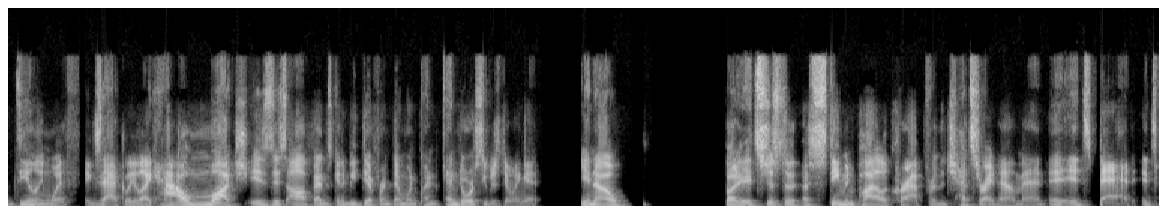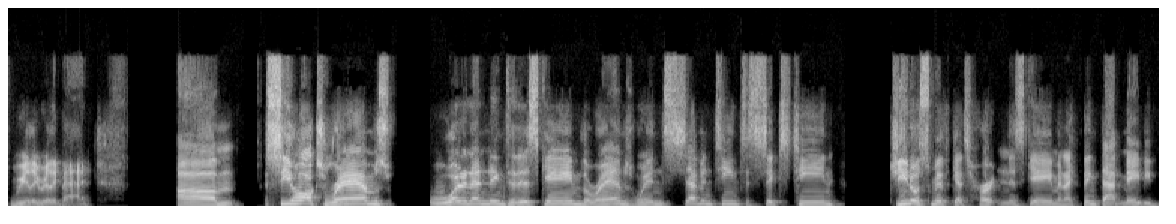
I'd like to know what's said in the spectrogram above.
dealing with exactly? Like, how much is this offense going to be different than when Ken Dorsey was doing it? You know, but it's just a, a, steaming pile of crap for the Jets right now, man. It, it's bad. It's really, really bad. Um, Seahawks Rams. What an ending to this game. The Rams win 17 to 16. Geno Smith gets hurt in this game, and I think that maybe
